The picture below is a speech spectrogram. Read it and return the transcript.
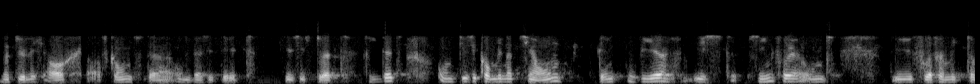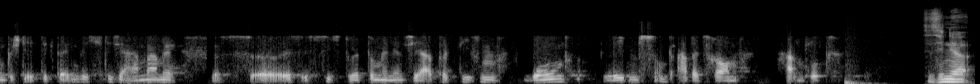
natürlich auch aufgrund der Universität, die sich dort findet. Und diese Kombination, denken wir, ist sinnvoll und die Vorvermietung bestätigt eigentlich diese Annahme, dass äh, es sich dort um einen sehr attraktiven Wohn-, Lebens- und Arbeitsraum handelt. Sie sind ja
